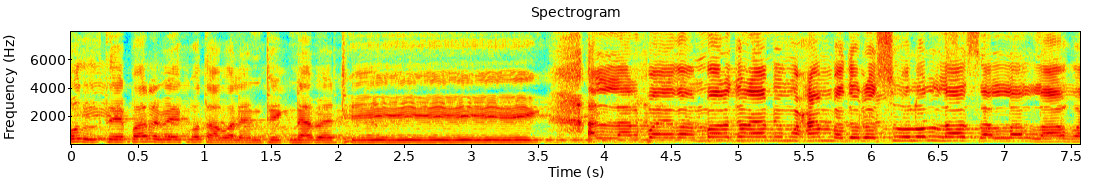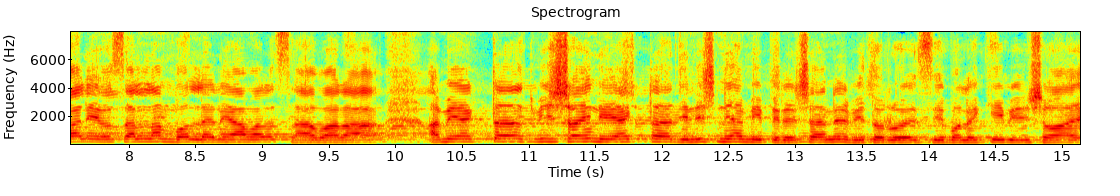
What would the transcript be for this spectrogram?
বলতে পারবে কথা বলেন ঠিক না বে ঠিক। আল্লাহর পয়গম্বর জনাবি মুহাম্মদ রসুল্লাহ সাল্লাল্লাহু আলাইহি ওয়াসাল্লাম বললেন আমার সাহাবারা, আমি একটা বিষয় নিয়ে, একটা জিনিস নিয়ে আমি পেরেশানের ভিতর রয়েছি। বলে, কি বিষয়?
